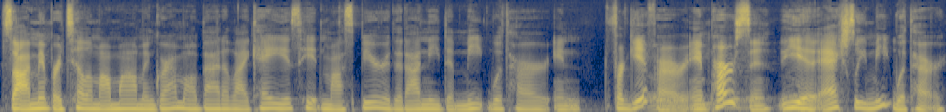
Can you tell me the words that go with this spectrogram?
So I remember telling my mom and grandma about it, like, hey, it's hitting my spirit that I need to meet with her and forgive her oh, in person. Yeah, actually meet with her.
